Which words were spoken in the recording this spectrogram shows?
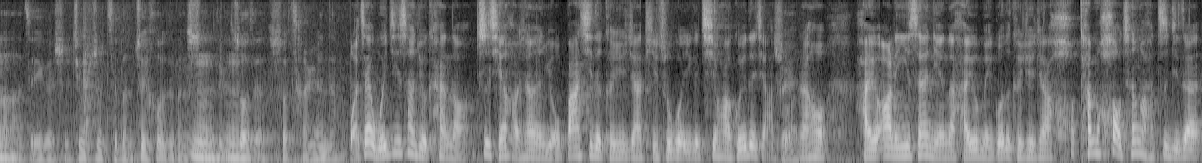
啊，这个是就是这本最后这本书的这个作者所承认的。我在维基上就看到，之前好像有巴西的科学家提出过一个气化硅的假说，然后还有二零一三年呢，还有美国的科学家号他们号称啊自己在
